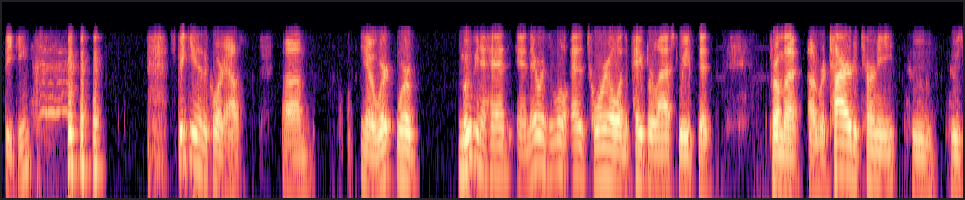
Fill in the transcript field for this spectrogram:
speaking. speaking of the courthouse, um, you know, we're we're moving ahead, and there was a little editorial in the paper last week that from a, a retired attorney who whose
